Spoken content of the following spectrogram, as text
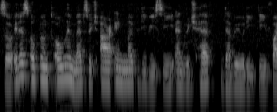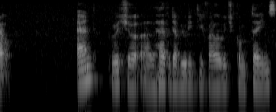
So it has opened only maps which are in mapdbc and which have WDT file and which uh, have WDT file which contains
